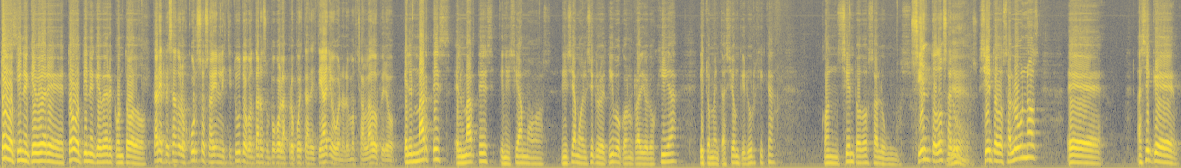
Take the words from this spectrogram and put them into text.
todo tiene que ver, eh, todo tiene que ver con todo. Están empezando los cursos ahí en el instituto, contarnos un poco las propuestas de este año, bueno, lo hemos charlado, pero... El martes, el martes iniciamos, iniciamos el ciclo lectivo con radiología, instrumentación quirúrgica, con 102 alumnos. 102 alumnos. 102 alumnos, eh, así que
